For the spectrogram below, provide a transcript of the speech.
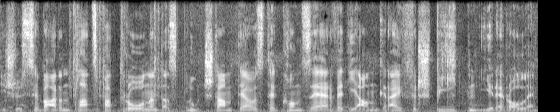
Die Schüsse waren Platzpatronen, das Blut stammte aus der Konserve, die Angreifer spielten ihre Rolle.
